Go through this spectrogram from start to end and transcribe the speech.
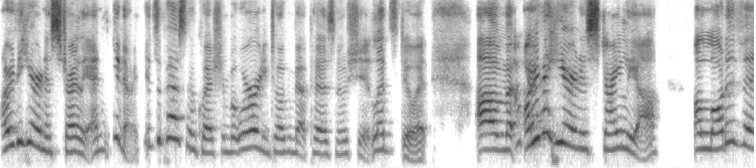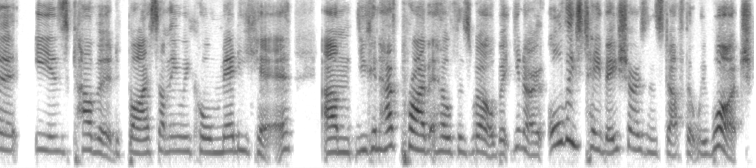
over here in Australia, and you know, it's a personal question, but we're already talking about personal shit. Let's do it. Um, okay. over here in Australia, a lot of it is covered by something we call Medicare. Um, you can have private health as well, but you know, all these TV shows and stuff that we watch,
